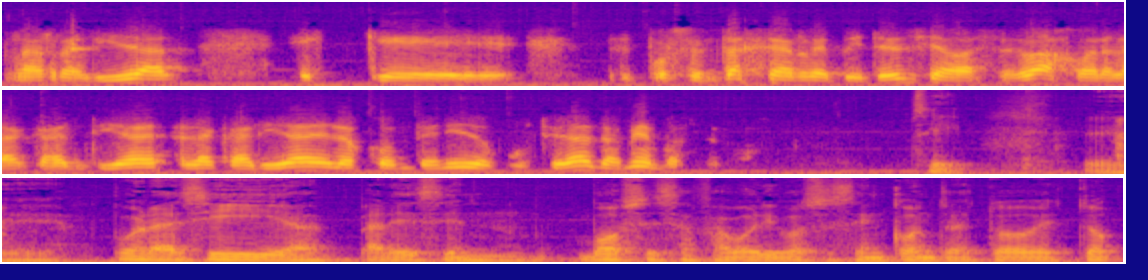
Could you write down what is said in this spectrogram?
la realidad es que el porcentaje de repitencia va a ser bajo. Ahora la cantidad, la calidad de los contenidos que usted da también va a ser bajo. Sí, eh, por allí aparecen voces a favor y voces en contra de todo esto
